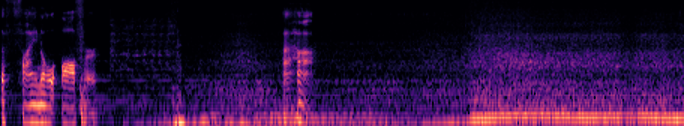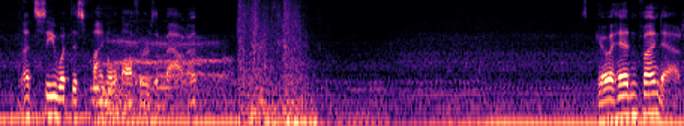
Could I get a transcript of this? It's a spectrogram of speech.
The final offer. Aha. Let's see what this final offer is about, huh? Let's go ahead and find out.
